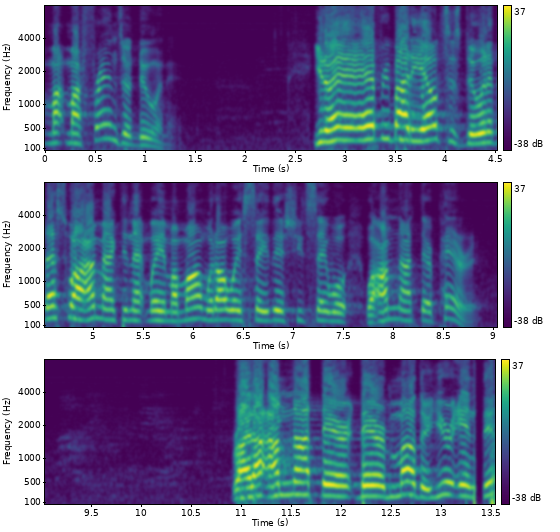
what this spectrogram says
my, my friends are doing it. You know, everybody else is doing it. That's why I'm acting that way. And my mom would always say this. She'd say, well, well I'm not their parent. Right? I, am not their, their mother. You're in this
